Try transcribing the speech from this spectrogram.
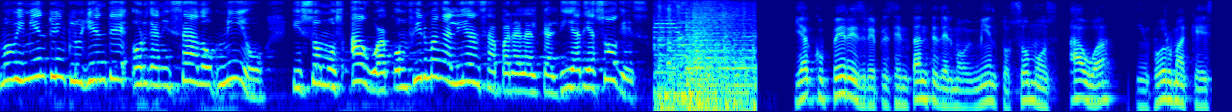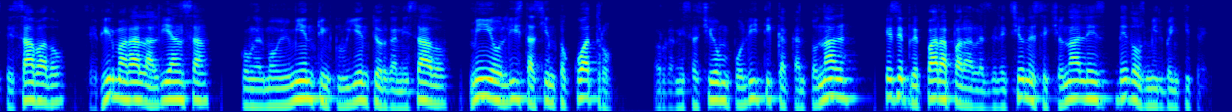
Movimiento Incluyente Organizado Mío y Somos Agua confirman alianza para la alcaldía de Azogues. Yacu Pérez, representante del movimiento Somos Agua, informa que este sábado se firmará la alianza con el movimiento incluyente organizado Mío Lista 104, organización política cantonal que se prepara para las elecciones seccionales de 2023.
